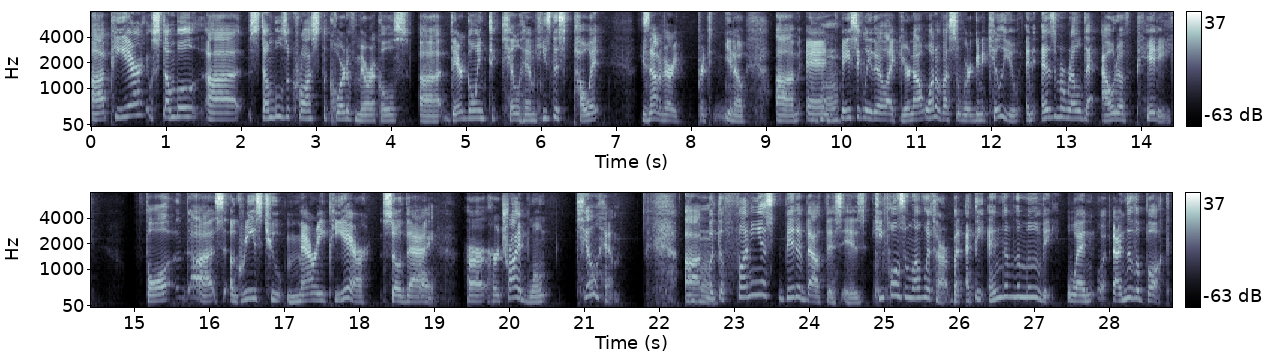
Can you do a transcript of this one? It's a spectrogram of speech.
Uh, Pierre stumble uh, stumbles across the court of miracles. Uh, they're going to kill him. He's this poet. He's not a very you know, um, and mm-hmm. basically they're like, "You're not one of us, so we're going to kill you." And Esmeralda, out of pity, fall uh, agrees to marry Pierre so that right. her her tribe won't kill him. Uh, mm-hmm. But the funniest bit about this is he falls in love with her. But at the end of the movie, when end of the book,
